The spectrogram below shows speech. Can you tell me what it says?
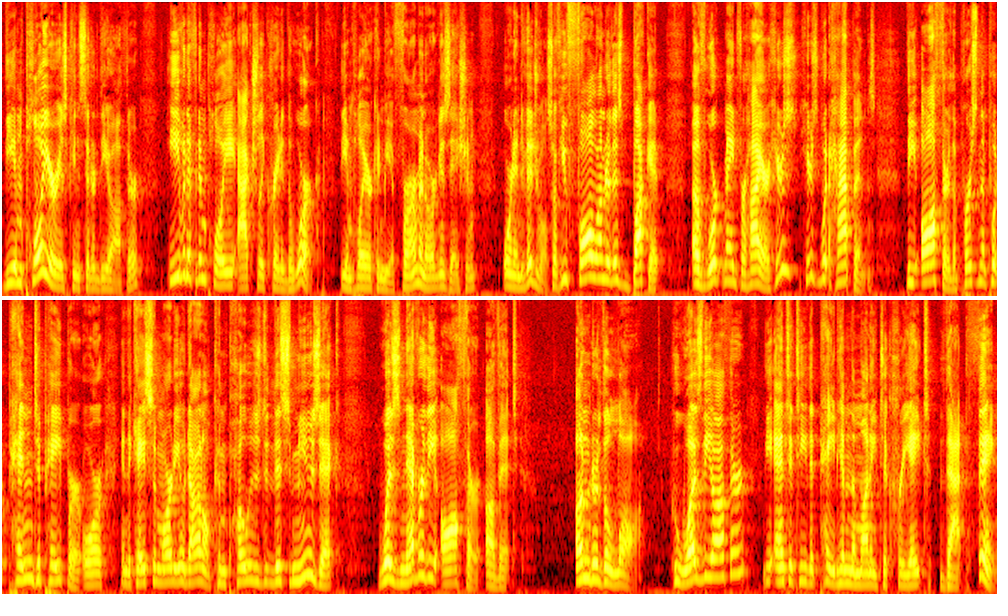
the employer is considered the author, even if an employee actually created the work. The employer can be a firm, an organization, or an individual. So if you fall under this bucket of work made for hire, here's here's what happens. The author, the person that put pen to paper, or in the case of Marty O'Donnell, composed this music, was never the author of it under the law. Who was the author? The entity that paid him the money to create that thing.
